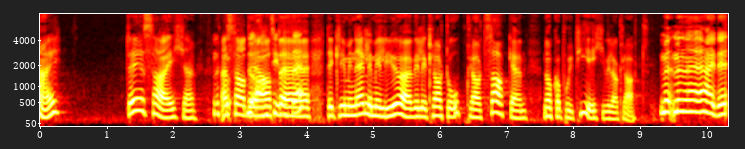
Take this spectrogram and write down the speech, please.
Nei, det sa jeg ikke. Jeg sa det at det? eh, det kriminelle miljøet ville klart å oppklart saken, noe politiet ikke ville ha klart. Men, men eh, Heidi,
